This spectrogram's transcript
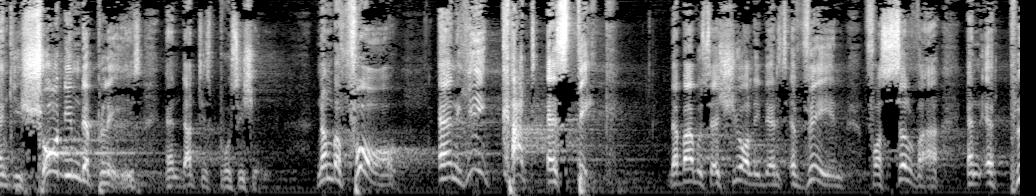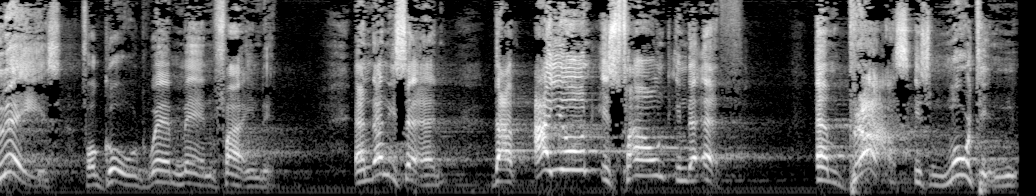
And He showed him the place, and that is position. Number four, and he cut a stick. The Bible says, Surely there is a vein for silver and a place for gold where men find it. And then he said that iron is found in the earth and brass is molten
